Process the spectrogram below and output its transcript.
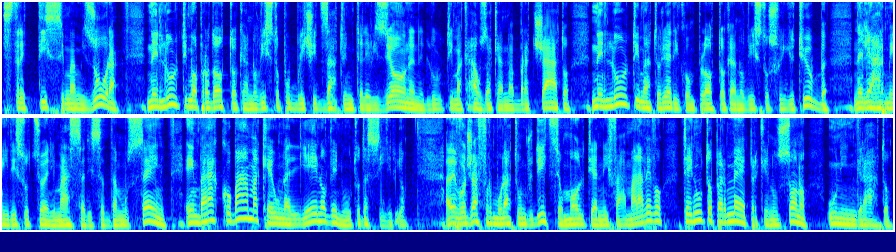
strettissima misura, nell'ultimo prodotto che hanno visto pubblicizzato in televisione, nell'ultima causa che hanno abbracciato impacciato nell'ultima teoria di complotto che hanno visto su YouTube, nelle armi di distruzione di massa di Saddam Hussein e in Barack Obama che è un alieno venuto da Sirio. Avevo già formulato un giudizio molti anni fa, ma l'avevo tenuto per me perché non sono un ingrato.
